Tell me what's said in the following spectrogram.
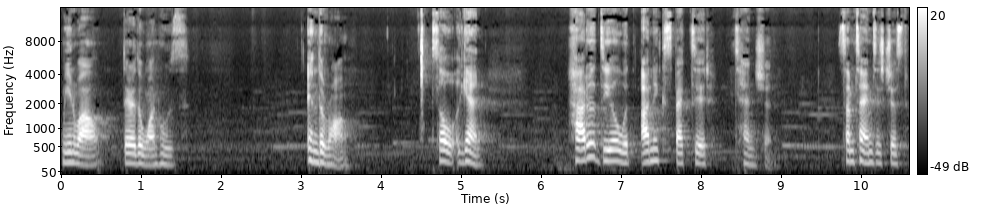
Meanwhile, they're the one who's in the wrong. So, again, how to deal with unexpected tension. Sometimes it's just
